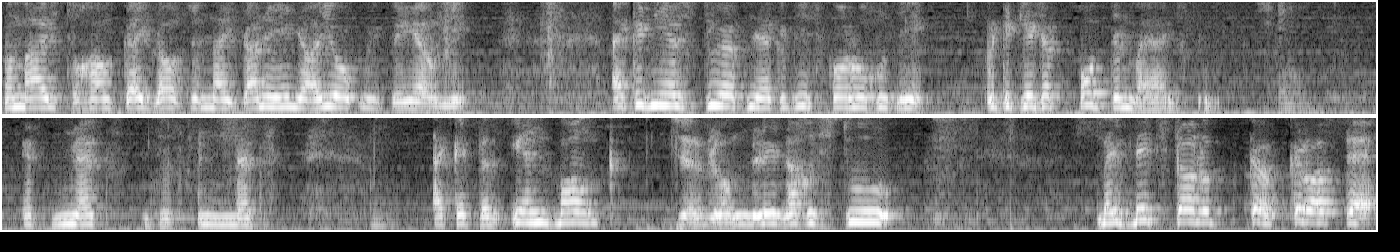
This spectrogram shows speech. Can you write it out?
Om my huis te gaan kyk, daar so net dan nie ja, ook nie vir jou nie. Ek het nie 'n stoep nie, ek het nie skorrel goed nie. Ek het net 'n pot in my huis. So. Ek niks, dit is niks. Ek het 'n een bank, so lank lê nog 'n stoel. My bed staan op kratte.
